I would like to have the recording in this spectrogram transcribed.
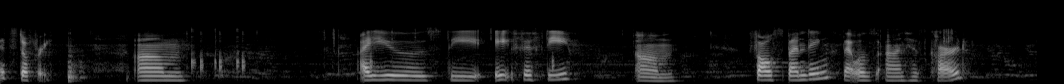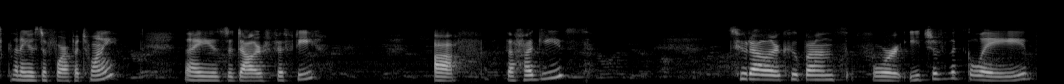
it's still free. Um, I used the 850 um, fall spending that was on his card. Then I used a 4 off a 20. Then I used a $1.50 off the Huggies. $2 coupons for each of the Glades.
